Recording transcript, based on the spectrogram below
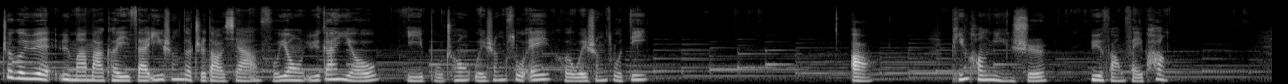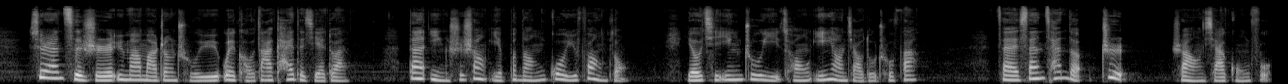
这个月，孕妈妈可以在医生的指导下服用鱼肝油，以补充维生素 A 和维生素 D。二，平衡饮食，预防肥胖。虽然此时孕妈妈正处于胃口大开的阶段，但饮食上也不能过于放纵，尤其应注意从营养角度出发，在三餐的质上下功夫，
